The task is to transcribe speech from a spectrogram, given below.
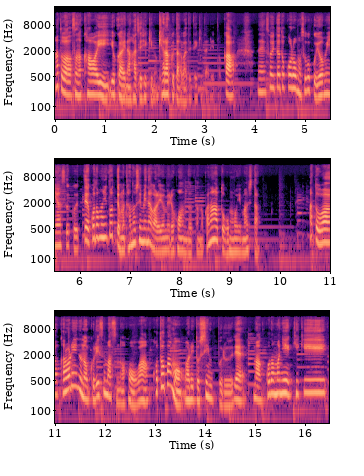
あとはその可愛い愉快な8匹のキャラクターが出てきたりとか、ね、そういったところもすごく読みやすくて子供にとっても楽しみながら読める本だったのかなと思いました。あとはカロリーヌのクリスマスの方は言葉も割とシンプルで、まあ、子供に聞き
